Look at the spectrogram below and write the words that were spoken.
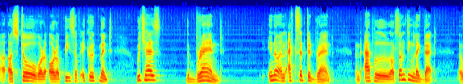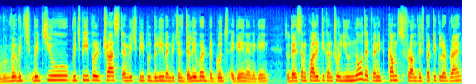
a, a stove or, or a piece of equipment which has the brand, you know, an accepted brand, an Apple or something like that, uh, which, which, you, which people trust and which people believe and which has delivered the goods again and again. So there is some quality control. You know that when it comes from this particular brand,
